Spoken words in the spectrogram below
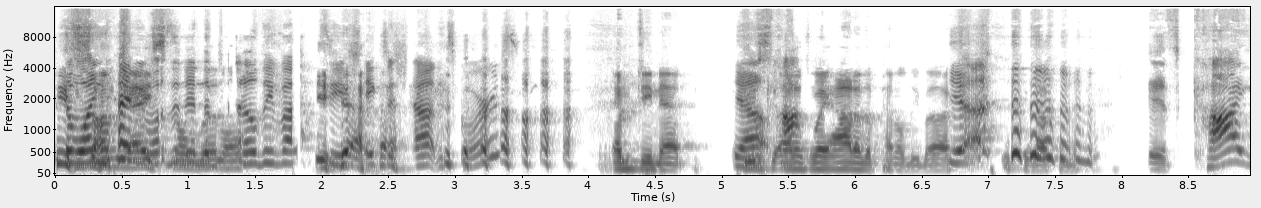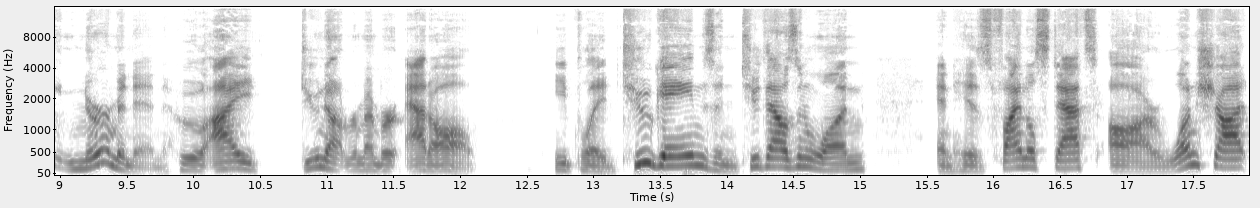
He's one on the time he ice wasn't a in the penalty box, he Yeah. takes a shot and scores. Empty net. Yeah. He's on his way out of the penalty box. Yeah. It's Kai Nurminen, who I do not remember at all. He played two games in 2001, and his final stats are one shot,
